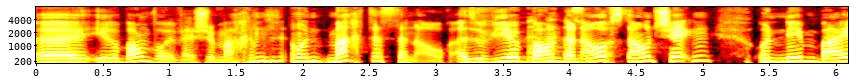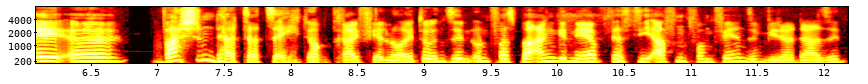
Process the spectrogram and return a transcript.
äh, ihre Baumwollwäsche machen und macht das dann auch. Also wir bauen dann auf, Soundchecken und nebenbei äh, waschen da tatsächlich noch drei, vier Leute und sind unfassbar angenervt, dass die Affen vom Fernsehen wieder da sind.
